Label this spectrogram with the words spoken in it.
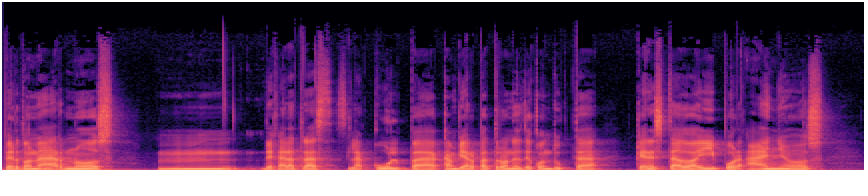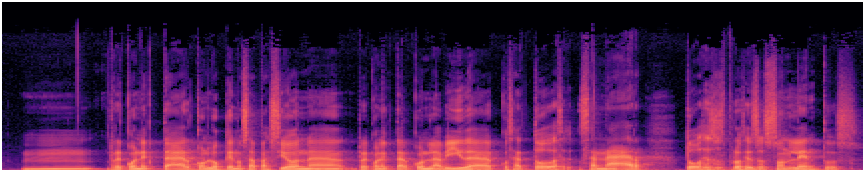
Perdonarnos, mm, dejar atrás la culpa, cambiar patrones de conducta que han estado ahí por años, mm, reconectar con lo que nos apasiona, reconectar con la vida, o sea, sanar, todos esos procesos son lentos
